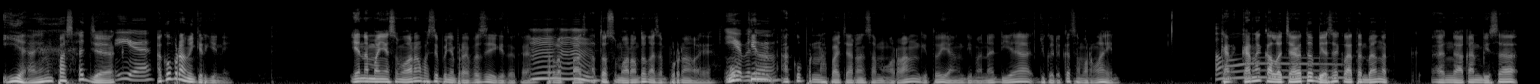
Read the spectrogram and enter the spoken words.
Iya, yang pas aja. Iya. Aku pernah mikir gini. Ya namanya semua orang pasti punya privacy gitu kan. Mm, Terlepas mm. atau semua orang tuh gak sempurna lah ya. Iya, Mungkin betul. aku pernah pacaran sama orang gitu yang di mana dia juga dekat sama orang lain. Kar- Oh. Karena kalau cewek tuh biasanya kelihatan banget eh, nggak akan bisa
